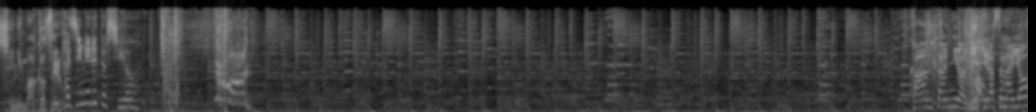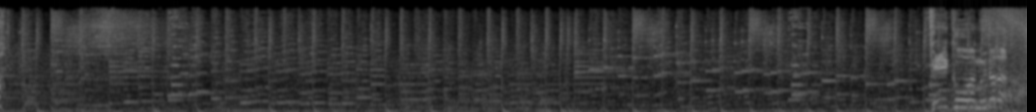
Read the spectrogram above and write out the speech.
私に任せろ。始めるとしよう。簡単には見切らせないよ。抵抗は無駄だ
